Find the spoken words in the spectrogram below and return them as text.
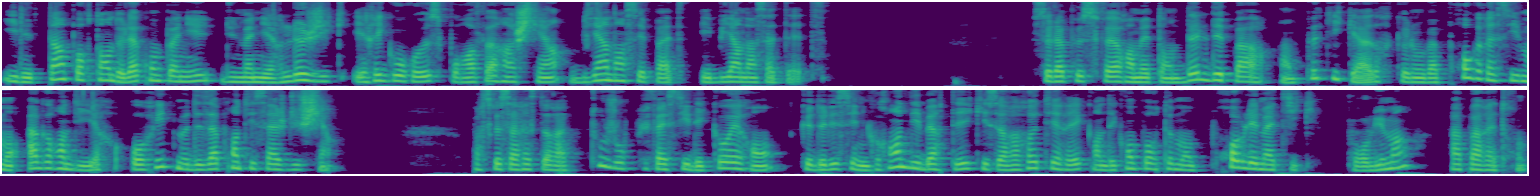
il est important de l'accompagner d'une manière logique et rigoureuse pour en faire un chien bien dans ses pattes et bien dans sa tête. Cela peut se faire en mettant dès le départ un petit cadre que l'on va progressivement agrandir au rythme des apprentissages du chien. Parce que ça restera toujours plus facile et cohérent que de laisser une grande liberté qui sera retirée quand des comportements problématiques pour l'humain apparaîtront.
